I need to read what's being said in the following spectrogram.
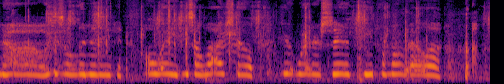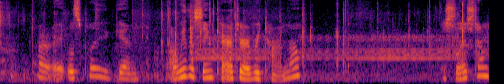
No, he's eliminated. Oh wait, he's alive still. Your winner, Santino Marella. All right, let's play again. Are we the same character every time now? Cause last time,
